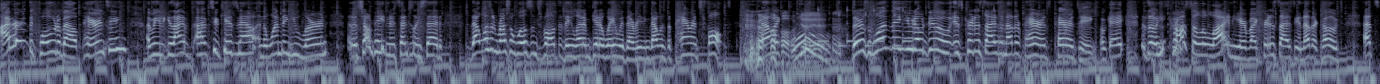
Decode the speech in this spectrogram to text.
I heard the quote about parenting. I mean, because I have, I have two kids now, and the one thing you learn, uh, Sean Payton essentially said, that wasn't Russell Wilson's fault that they let him get away with everything. That was the parents' fault. And I'm like, oh, ooh, Okay, there's one thing you don't do is criticize another parent's parenting, okay? So he crossed a little line here by criticizing another coach. That's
